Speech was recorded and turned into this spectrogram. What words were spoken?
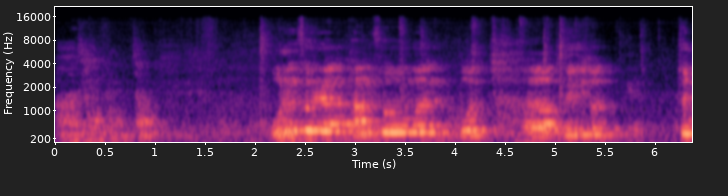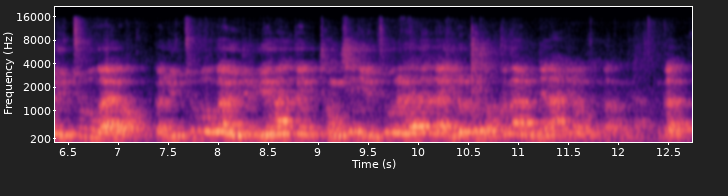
아, 장단점? 오른소리라는 방송은 뭐, 자, 그 얘기도 전 유튜브가요. 그러니까 유튜브가 요즘 유행하니까 정치인이 유튜브를 해야 된다 이렇게 접근할 문제는 아니라고 생각합니다. 그러니까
